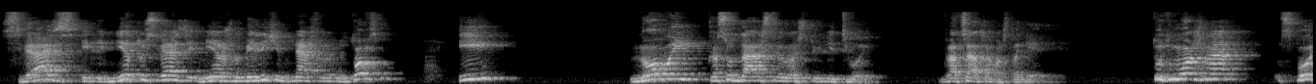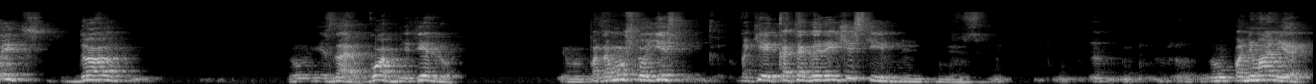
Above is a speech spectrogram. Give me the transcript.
связь или нету связи между Великим княжеством Литовским и новой государственностью Литвы 20-го столетия. Тут можно спорить до, ну, не знаю, год, неделю, потому что есть такие категорические ну, понимания.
